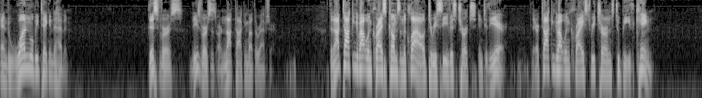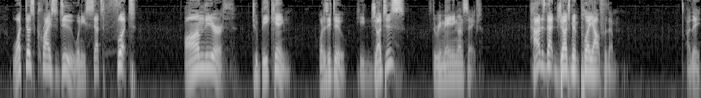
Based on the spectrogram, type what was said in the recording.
and one will be taken to heaven. This verse, these verses are not talking about the rapture. They're not talking about when Christ comes in the cloud to receive his church into the air. They are talking about when Christ returns to be the king. What does Christ do when he sets foot on the earth to be king? What does he do? He judges the remaining unsaved. How does that judgment play out for them? Are they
